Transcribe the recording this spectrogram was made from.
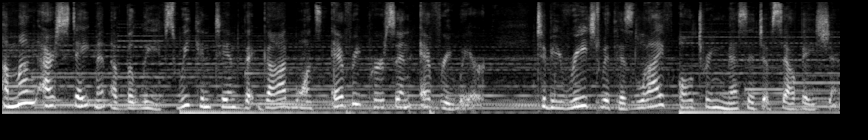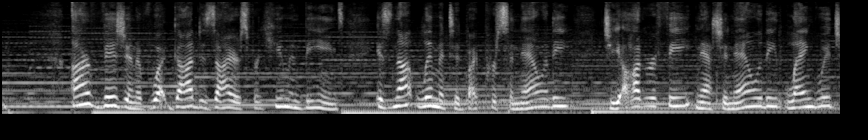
Among our statement of beliefs, we contend that God wants every person everywhere to be reached with his life altering message of salvation. Our vision of what God desires for human beings is not limited by personality, geography, nationality, language,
